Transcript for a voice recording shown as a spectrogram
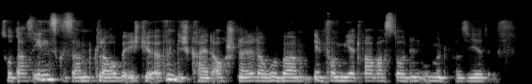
sodass insgesamt, glaube ich, die Öffentlichkeit auch schnell darüber informiert war, was dort in Umen passiert ist.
